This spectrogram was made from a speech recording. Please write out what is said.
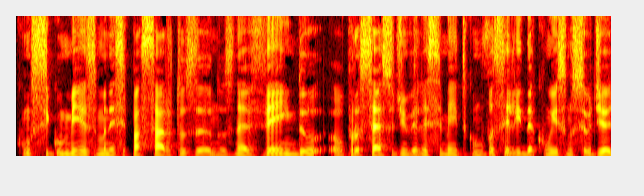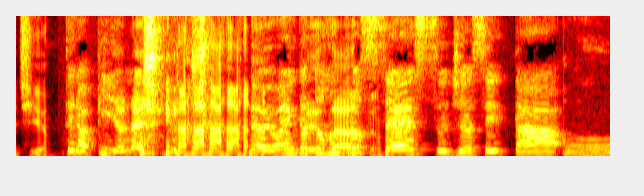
consigo mesmo nesse passar dos anos, né? Vendo o processo de envelhecimento. Como você lida com isso no seu dia a dia? Terapia, né, gente? Não, eu ainda estou num processo de aceitar o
